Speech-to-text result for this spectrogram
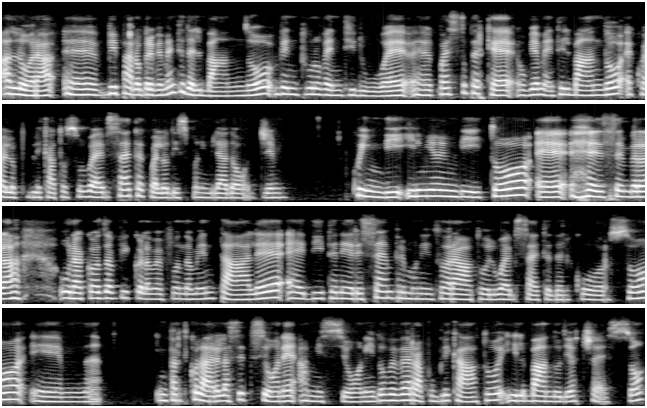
Allora, eh, vi parlo brevemente del bando 21-22, eh, questo perché ovviamente il bando è quello pubblicato sul website, è quello disponibile ad oggi. Quindi il mio invito è, eh, sembrerà una cosa piccola ma fondamentale, è di tenere sempre monitorato il website del corso e, mm, in particolare la sezione ammissioni, dove verrà pubblicato il bando di accesso,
